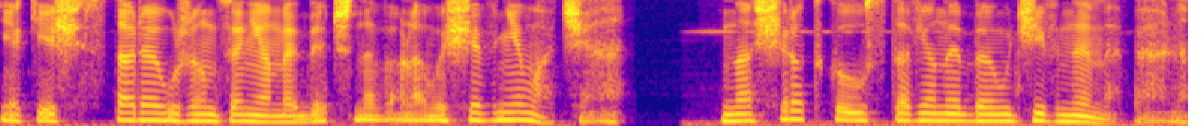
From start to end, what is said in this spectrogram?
Jakieś stare urządzenia medyczne walały się w niełacie. Na środku ustawiony był dziwny mebel.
